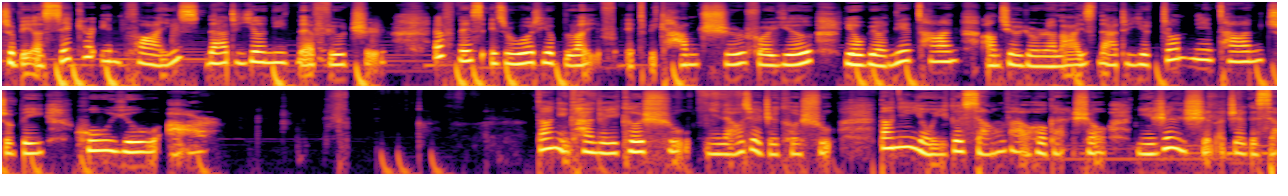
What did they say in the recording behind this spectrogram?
To be a seeker implies that you need the future. If this is what you believe, it becomes true for you. You will need time until you realize that you don't need time to be who you are. 当你看着一棵树，你了解这棵树；当你有一个想法或感受，你认识了这个想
